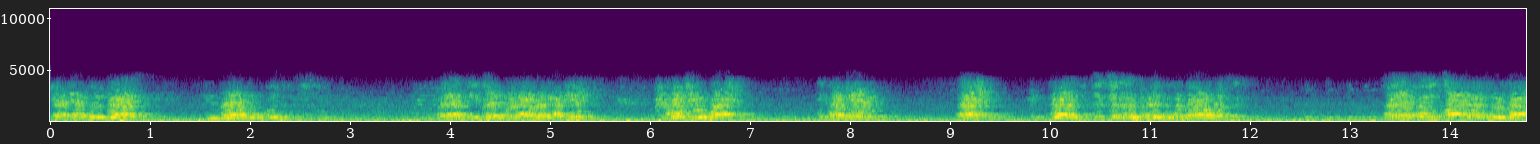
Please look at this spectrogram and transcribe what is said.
يعني يقول ده إمام المسلم الخصوص. فيأتي بأن هذا الحديث من وجه واحد. ذكرها مسلم. ويقول قال رسول الله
